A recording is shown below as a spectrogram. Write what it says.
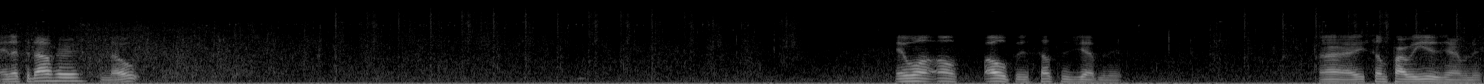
Ain't nothing out here? Nope. It won't open. Something's jamming it. Alright, something probably is jamming it.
